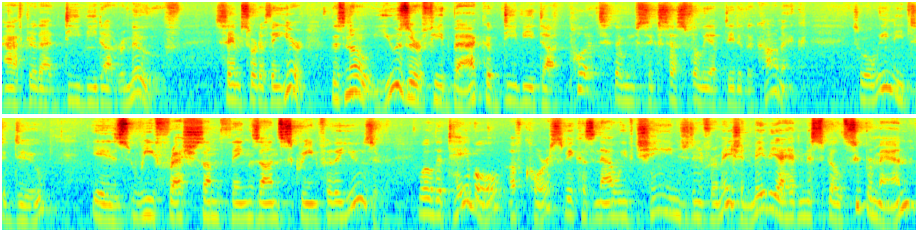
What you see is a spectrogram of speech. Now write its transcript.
after that db.remove. Same sort of thing here. There's no user feedback of db.put that we've successfully updated the comic. So what we need to do is refresh some things on screen for the user. Well, the table, of course, because now we've changed information. Maybe I had misspelled Superman,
